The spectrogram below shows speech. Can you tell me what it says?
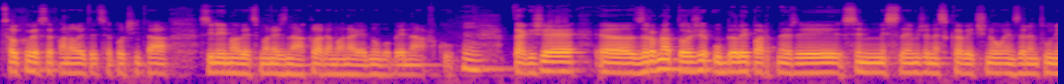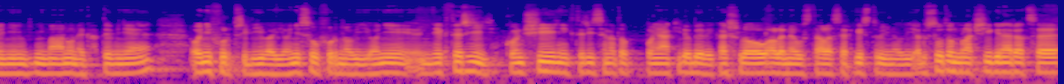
celkově se v analytice počítá s jinýma věcma než s nákladama na jednu objednávku. Hmm. Takže eh, zrovna to, že ubyli partneři, si myslím, že dneska většinou inzerentů není vnímáno negativně. Oni furt přibývají, oni jsou furt noví, oni někteří končí, někteří se na to po nějaký době vykašlou, ale neustále se registrují noví. A jsou to mladší generace,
